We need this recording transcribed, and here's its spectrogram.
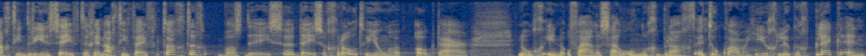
1873 en 1885 was deze, deze grote jongen ook daar nog in de ovale zaal ondergebracht. En toen kwam er hier gelukkig plek en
